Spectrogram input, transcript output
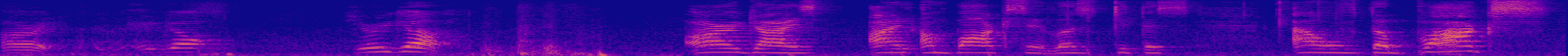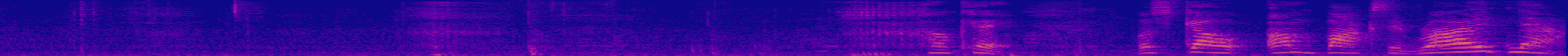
Alright, here you go. Here we go. Alright, guys, I unbox it. Let's get this out of the box. Okay, let's go unbox it right now.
